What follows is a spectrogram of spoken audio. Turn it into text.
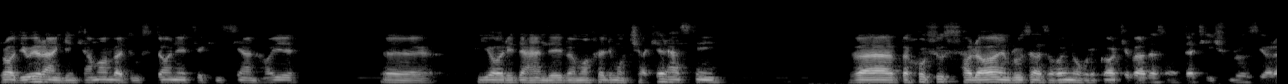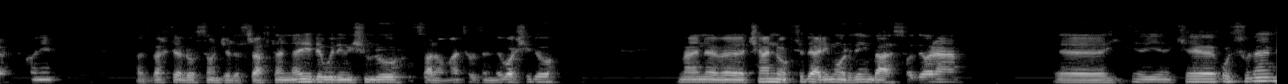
رادیوی رنگین کمان و دوستان تکنیسیان های یاری دهنده به ما خیلی متشکر هستیم و به خصوص حالا امروز از آقای نقرکار که بعد از مدتی ایشون رو زیارت می‌کنیم. از وقتی لس آنجلس رفتن ندیده بودیم ایشون رو سلامت و زنده باشید و من چند نکته در این مورد این بحث دارم که اصولا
